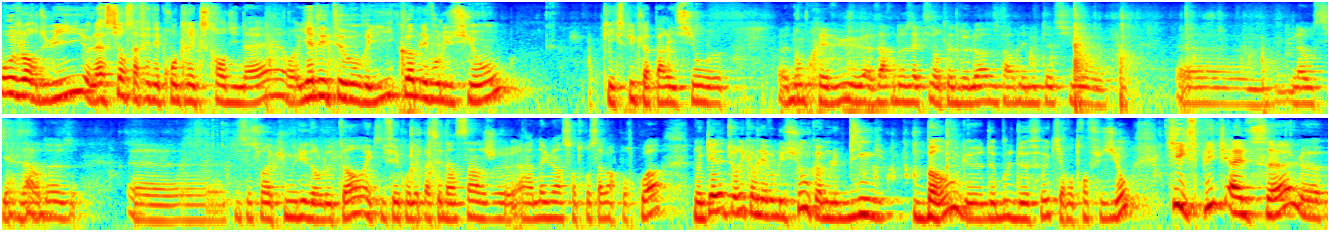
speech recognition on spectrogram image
aujourd'hui, la science a fait des progrès extraordinaires, il y a des théories comme l'évolution, qui explique l'apparition euh, non prévue, hasardeuse, accidentelle de l'homme par des mutations, euh, là aussi hasardeuses, euh, qui se sont accumulées dans le temps et qui fait qu'on est passé d'un singe à un humain sans trop savoir pourquoi. Donc il y a des théories comme l'évolution, comme le Bing Bang de boules de feu qui rentrent en fusion, qui expliquent à elles seules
